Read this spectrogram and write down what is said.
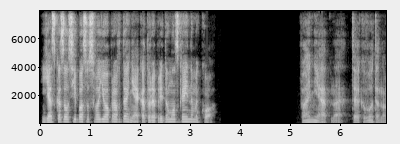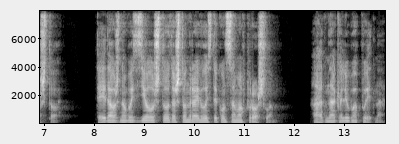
Я сказал Сибасу свое оправдание, которое придумал с Гайном и Ко. Понятно. Так вот оно что. Ты, должно быть, сделал что-то, что нравилось Тэкун сама в прошлом. Однако любопытно,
